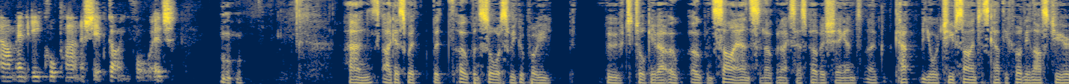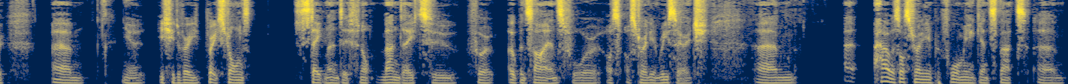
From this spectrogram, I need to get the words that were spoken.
um, and equal partnership going forward. Mm-hmm. And I guess with, with open source, we could probably move to talking about op- open science and open access publishing. And uh, Kat, your chief scientist, Cathy Foley, last year, um, you know, issued a very, very strong statement, if not mandate, to for open science for Australian research. Um, uh, how is Australia performing against that um,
